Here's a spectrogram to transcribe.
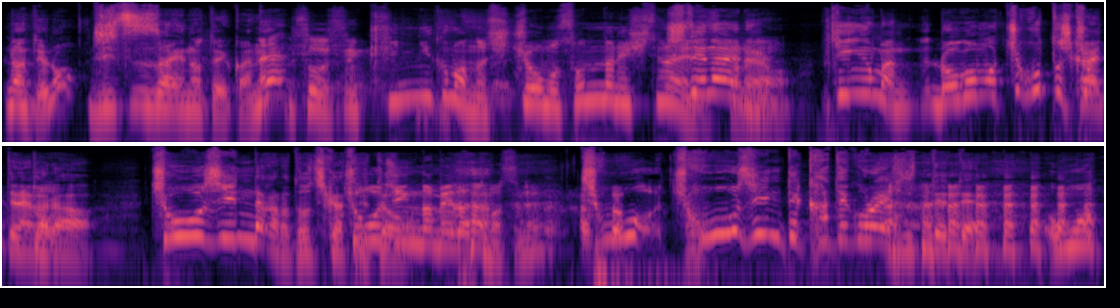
なんていうの？実在のというかね。そうですね。筋肉マンの主張もそんなにしてないしですからねてないのよ。キングマンロゴもちょこっとしか入ってないから超人だからどっちかっていうと。超人が目立ってますね。超超人ってカテゴライズってって思っ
